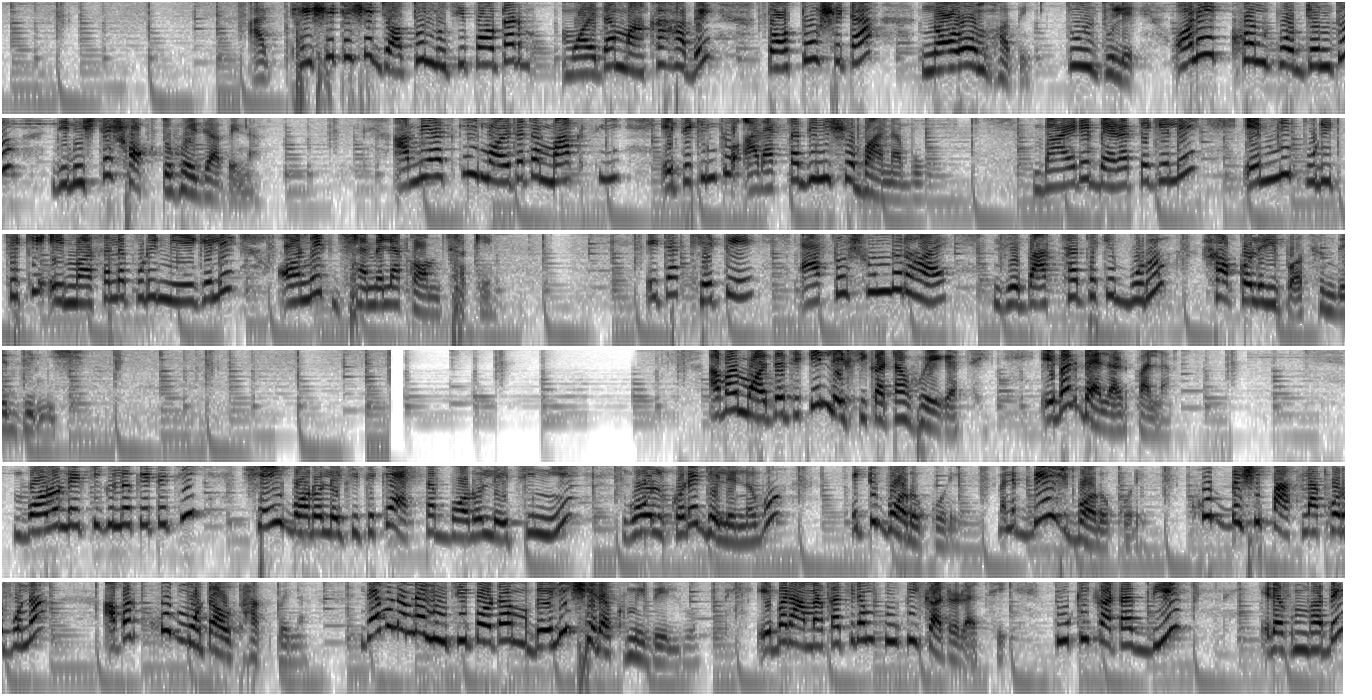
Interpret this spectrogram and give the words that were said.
আর ঠেসে ঠেসে যত লুচি পাউডার ময়দা মাখা হবে, তত সেটা নরম হবে, তুলতুলে। অনেকক্ষণ পর্যন্ত জিনিসটা শক্ত হয়ে যাবে না। আমি আজকে এই ময়দাটা মাখছি, এতে কিন্তু আর একটা জিনিসও বানাবো। বাইরে বেড়াতে গেলে, এমনি পুরীর থেকে এই মশলা পুরি নিয়ে গেলে অনেক ঝামেলা কম থাকে। এটা খেতে এত সুন্দর হয় যে বাচ্চা থেকে বুড়ো সকলেরই পছন্দের জিনিস। আমার ময়দা থেকে লেচি কাটা হয়ে গেছে। এবার বেলার পালা। বড় লেচিগুলো কেটেছি, সেই বড় লেচি থেকে একটা বড় লেচি নিয়ে গোল করে বেলে নেব, একটু বড় করে মানে বেশ বড় করে। খুব বেশি পাতলা করব না, আবার খুব মোটাও থাকবে না। যেমন আমরা লুচি পটা বেলি, সেরকমই বেলবো। এবার আমার কাছে এরকম কুকি কাটার আছে। কুকি কাটার দিয়ে এরকমভাবে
